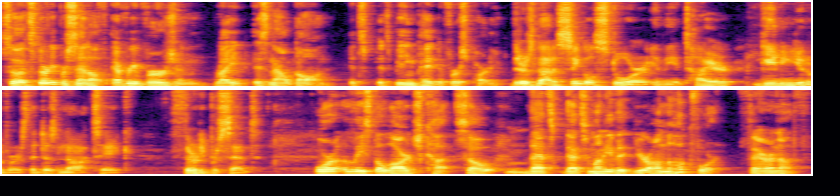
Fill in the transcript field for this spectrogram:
So it's 30% off every version, right? Is now gone. It's it's being paid to first party. There's not a single store in the entire gaming universe that does not take thirty percent. Or at least a large cut. So that's that's money that you're on the hook for. Fair enough.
